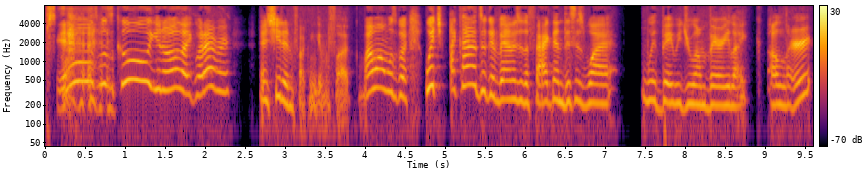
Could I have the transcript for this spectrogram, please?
school Yeah. was cool, you know, like whatever. And she didn't fucking give a fuck. My mom was going, which I kind of took advantage of the fact, and this is why with baby Drew, I'm very like alert.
